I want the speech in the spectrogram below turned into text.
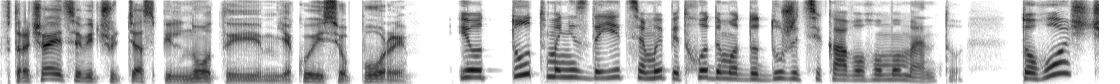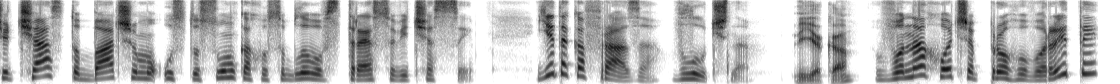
Втрачається відчуття спільноти, якоїсь опори. І от тут, мені здається, ми підходимо до дуже цікавого моменту. Того, що часто бачимо у стосунках, особливо в стресові часи. Є така фраза влучна. Яка? Вона хоче проговорити,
